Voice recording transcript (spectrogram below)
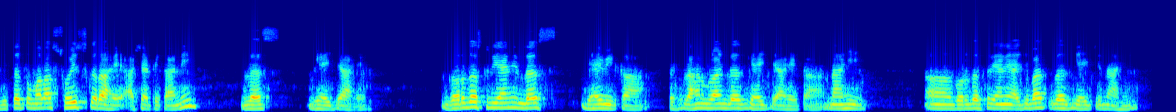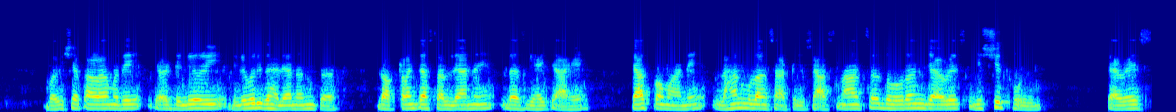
जिथं तुम्हाला सोयीस्कर आहे अशा ठिकाणी लस घ्यायची आहे. गरोदर स्त्रियांनी लस घ्यावी का? तसे लहान मुलांनी लस घ्यायची आहे का? नाही. गरोदर स्त्रियांनी अजिबात लस घ्यायची नाही. भविष्यकाळामध्ये जेव्हा डिलिव्हरी डिलिव्हरी झाल्यानंतर डॉक्टरांच्या सल्ल्याने लस घ्यायची आहे. त्याचप्रमाणे लहान मुलांसाठी शासनाचं धोरण ज्यावेळेस निश्चित होईल त्यावेळेस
